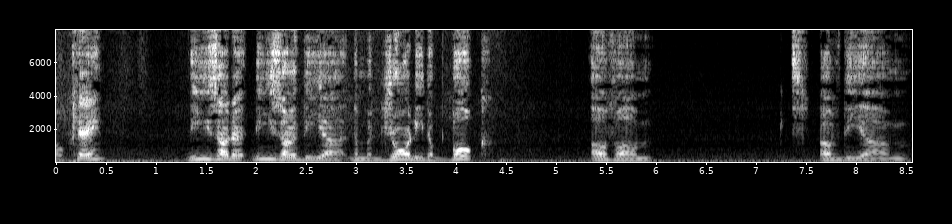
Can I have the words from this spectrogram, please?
Okay, these are the these are the uh, the majority, the bulk of um of the um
